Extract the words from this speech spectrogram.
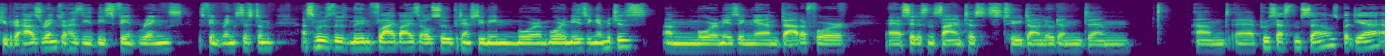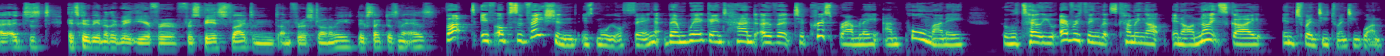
Jupiter has rings, so it has these, faint rings, this faint ring system. I suppose those moon flybys also potentially mean more more amazing images and more amazing um, data for uh, citizen scientists to download and um, and uh, process themselves. But yeah, I, I, just it's going to be another great year for for space flight and, and for astronomy. Looks like, doesn't it, Ez? But if observation is more your thing, then we're going to hand over to Chris Bramley and Paul Money, who will tell you everything that's coming up in our night sky in 2021.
